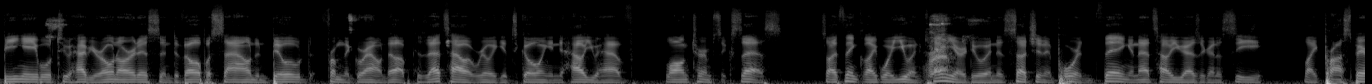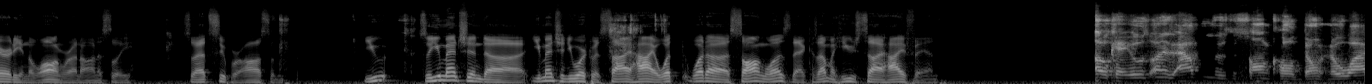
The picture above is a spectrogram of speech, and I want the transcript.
being able to have your own artists and develop a sound and build from the ground up because that's how it really gets going and how you have long-term success. So I think like what you and Kenny are doing is such an important thing, and that's how you guys are going to see like prosperity in the long run, honestly. So that's super awesome. You so you mentioned uh, you mentioned you worked with CyHi. What what uh, song was that? Because I'm a huge CyHi fan. okay, it was on his album. It was the song called "Don't Know Why."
